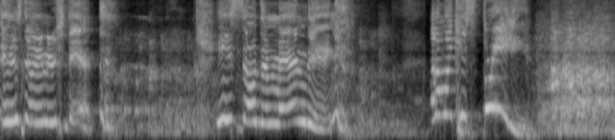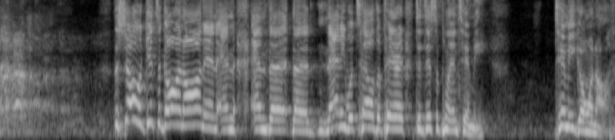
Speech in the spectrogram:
just don't understand. He's so demanding." And I'm like, "He's three. the show would get to going on and and the, the nanny would tell the parent to discipline Timmy. Timmy going off.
